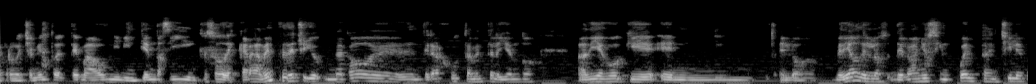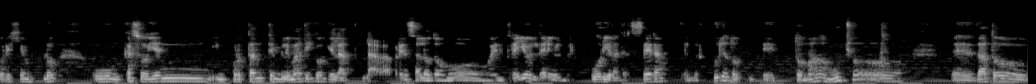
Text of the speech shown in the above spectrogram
aprovechamiento del tema ovni, mintiendo así, incluso descaradamente. De hecho, yo me acabo de enterar justamente leyendo a Diego que en, los mediados de los, de los, años 50 en Chile, por ejemplo, hubo un caso bien importante, emblemático, que la, prensa lo tomó entre ellos, el diario El Mercurio, la tercera. El Mercurio eh, tomaba mucho eh, datos,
